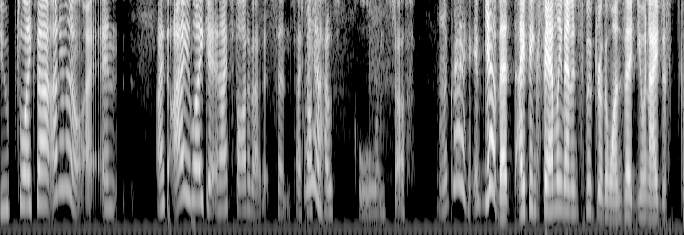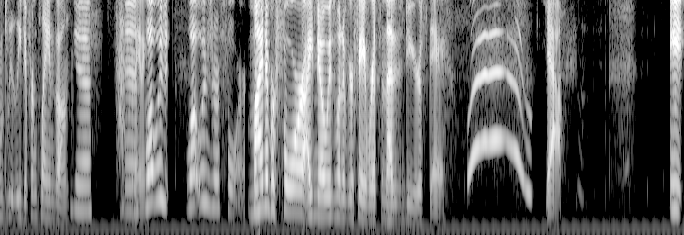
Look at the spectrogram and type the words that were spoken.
duped like that. I don't know. I and I I like it, and I've thought about it since. I thought oh, yeah. the house was cool and stuff. Okay. Yeah, that I think Family Man and Spooked are the ones that you and I just completely different planes on. Yeah. Fascinating. yeah. What was what was your four? My number four, I know, is one of your favorites, and that is New Year's Day. Woo! Yeah. It.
